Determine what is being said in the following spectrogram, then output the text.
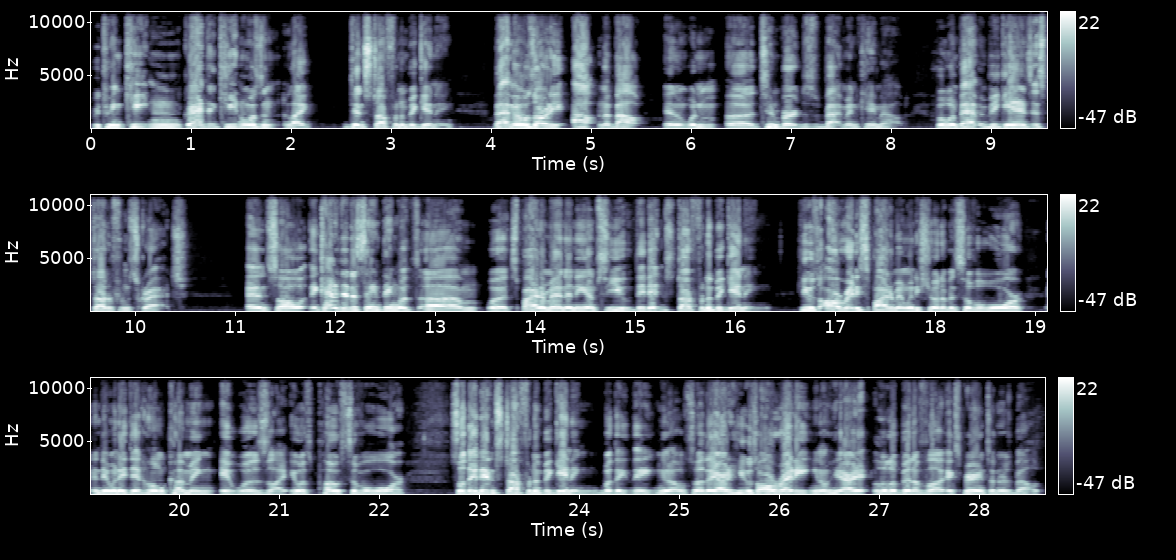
Between Keaton, granted Keaton wasn't like, didn't start from the beginning. Batman was already out and about when, uh, Tim Burton's Batman came out. But when Batman Begins, it started from scratch. And so they kind of did the same thing with, um, with Spider-Man in the MCU. They didn't start from the beginning. He was already Spider-Man when he showed up in Civil War. And then when they did Homecoming, it was like, it was post Civil War. So they didn't start from the beginning, but they, they, you know, so they already, he was already, you know, he had a little bit of uh, experience under his belt.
